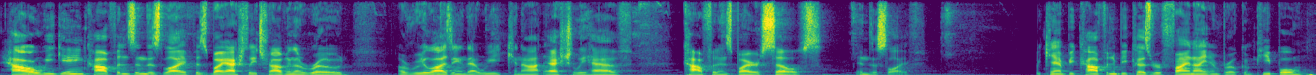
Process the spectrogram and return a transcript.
How we gain confidence in this life is by actually traveling the road of realizing that we cannot actually have confidence by ourselves in this life. We can't be confident because we're finite and broken people.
